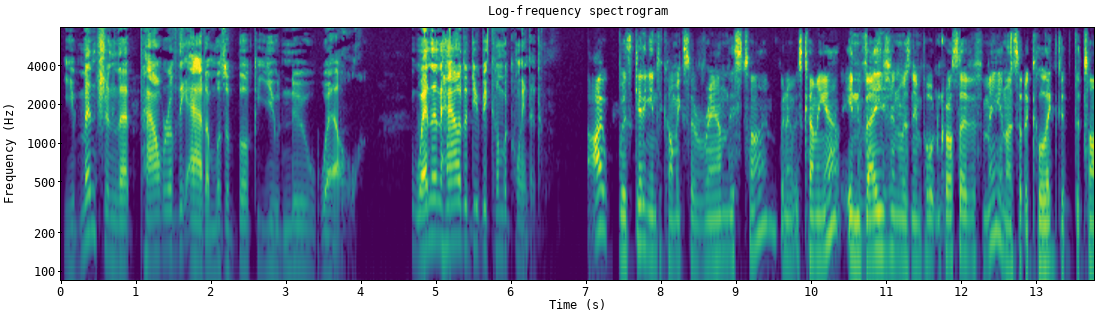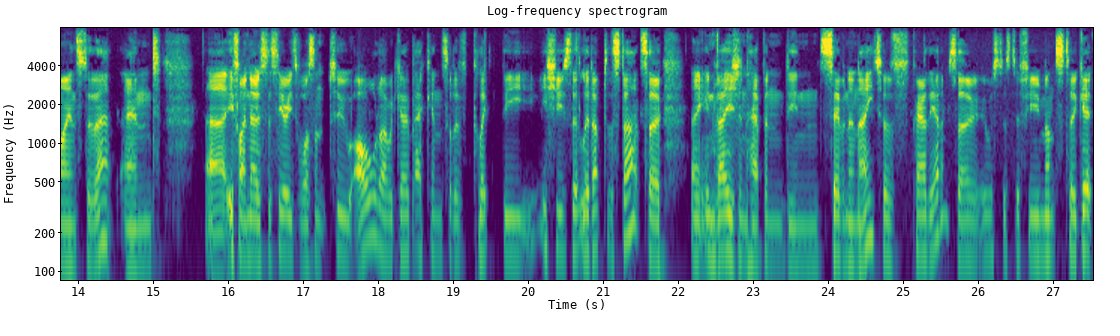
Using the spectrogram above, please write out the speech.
you mentioned that Power of the Atom was a book you knew well. When and how did you become acquainted? I was getting into comics around this time when it was coming out. Invasion was an important crossover for me, and I sort of collected the tie-ins to that. And uh, if I noticed the series wasn't too old, I would go back and sort of collect the issues that led up to the start. So, uh, Invasion happened in seven and eight of Power of the Atom, so it was just a few months to get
